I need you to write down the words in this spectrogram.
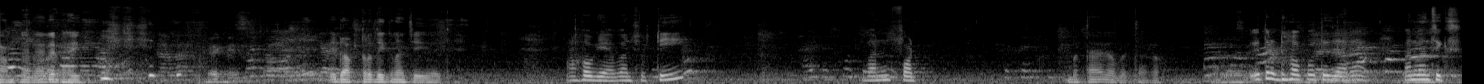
काम कर रहा है रे भाई। ये डॉक्टर देखना चाहिए। थे हाँ, हो गया वन फिफ्टी। वन बताएगा बताएगा। ये तो ड्रॉप होते जा रहा है। One one six.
